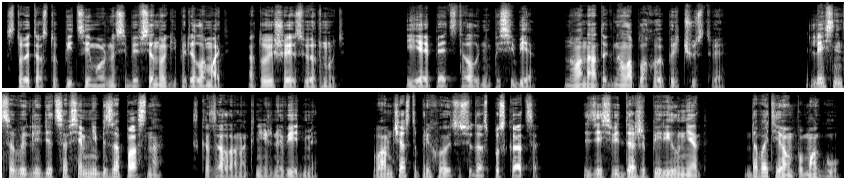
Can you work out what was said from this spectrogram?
Стоит оступиться, и можно себе все ноги переломать, а то и шею свернуть. Ей опять стало не по себе, но она отогнала плохое предчувствие. «Лестница выглядит совсем небезопасно», — сказала она книжной ведьме. «Вам часто приходится сюда спускаться? Здесь ведь даже перил нет. Давайте я вам помогу».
